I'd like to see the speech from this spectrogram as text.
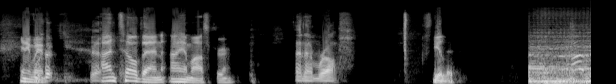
anyway, until then, I am Oscar. And I'm Ralph. See you later.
